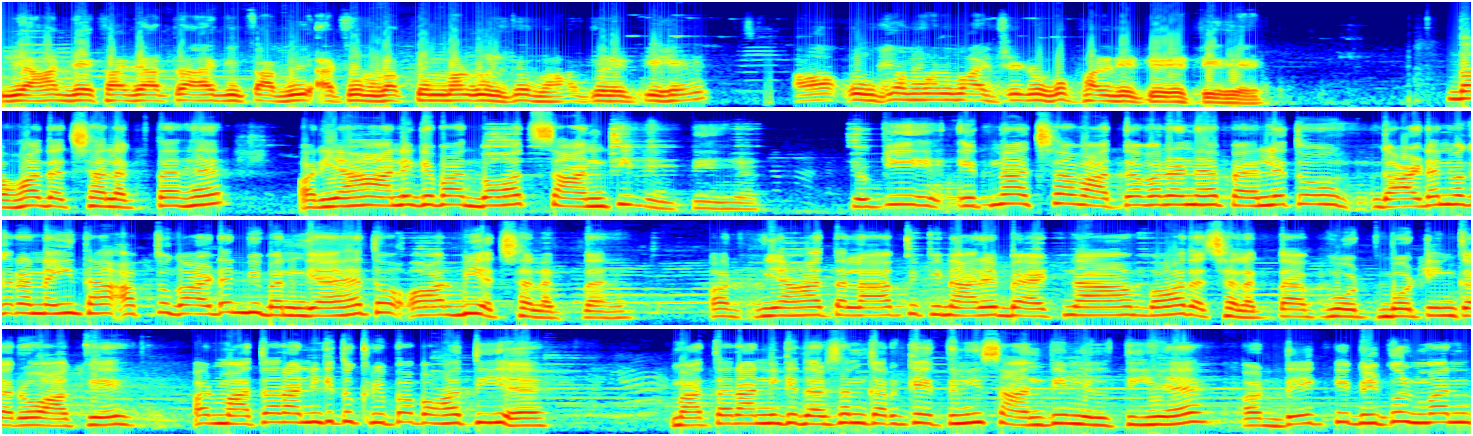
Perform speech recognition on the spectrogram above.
यहाँ देखा जाता है कि काफ़ी अटूट भक्ति मन उनके भाग लेती है और उनके मन वांछितों को फल देती रहती है। बहुत अच्छा लगता है और यहाँ आने के बाद बहुत शांति मिलती है। क्योंकि इतना अच्छा वातावरण है, पहले तो गार्डन वगैरह नहीं था, अब तो गार्डन भी बन गया है तो और भी अच्छा लगता है। और यहाँ तालाब के किनारे बैठना बहुत अच्छा लगता है, बोट बोटिंग करो आके। और माता रानी की तो कृपा बहुत ही है। माता रानी के दर्शन करके इतनी शांति मिलती है और देख के बिल्कुल मन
